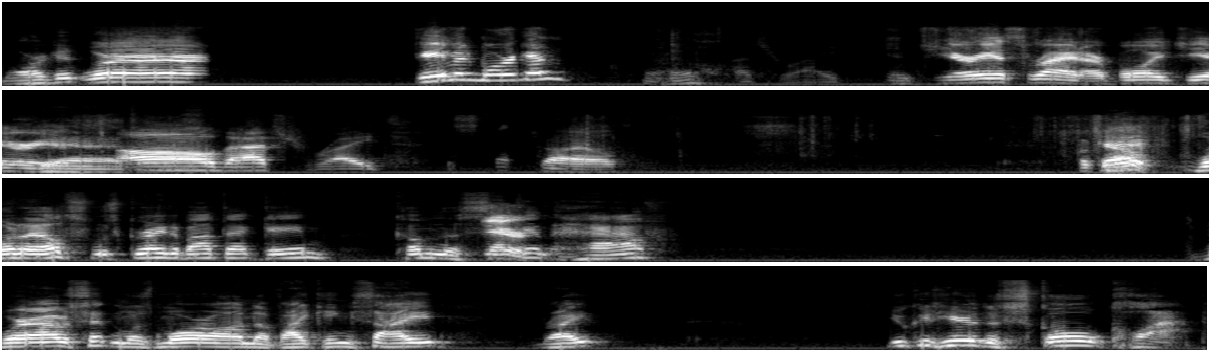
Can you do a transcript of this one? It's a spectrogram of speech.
Morgan. were David Morgan Uh-huh. That's right. and Jarius Wright, our boy Jarius. Yeah. Oh, that's right. Child. Now, Okay. what else was great about that game? Come the Here. second half, where I was sitting was more on the Viking side, right? You could hear the skull clap,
